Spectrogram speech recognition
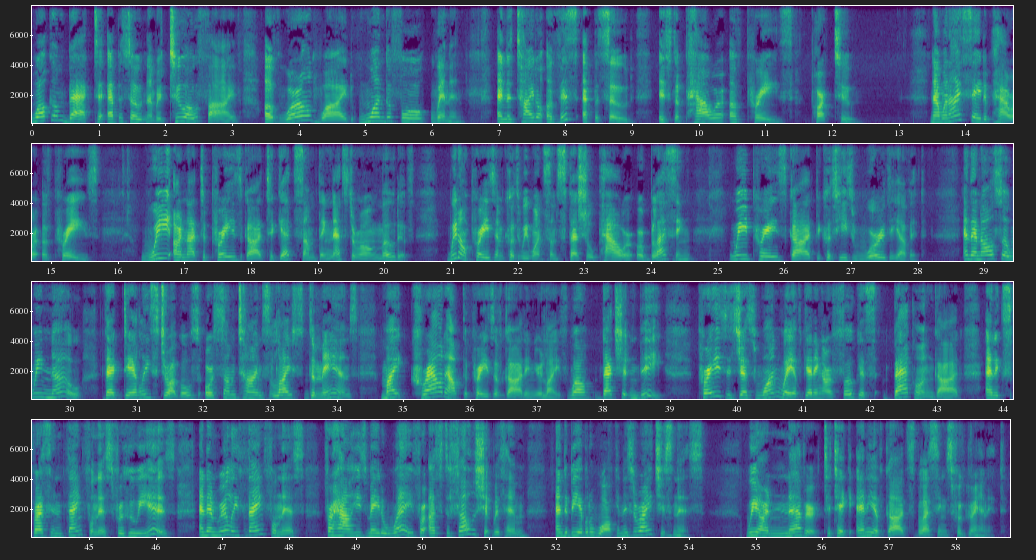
Welcome back to episode number 205 of Worldwide Wonderful Women. And the title of this episode is The Power of Praise, Part 2. Now, when I say the power of praise, we are not to praise God to get something. That's the wrong motive. We don't praise Him because we want some special power or blessing. We praise God because He's worthy of it. And then also, we know that daily struggles or sometimes life's demands might crowd out the praise of God in your life. Well, that shouldn't be. Praise is just one way of getting our focus back on God and expressing thankfulness for who He is, and then really thankfulness for how He's made a way for us to fellowship with Him and to be able to walk in His righteousness. We are never to take any of God's blessings for granted.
